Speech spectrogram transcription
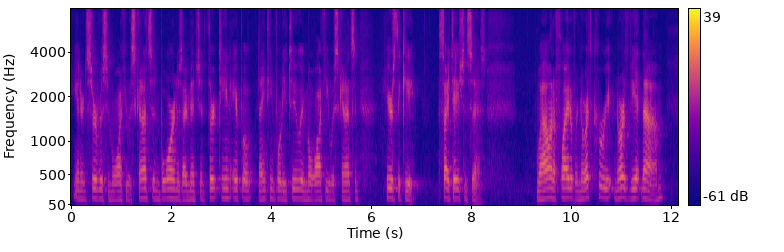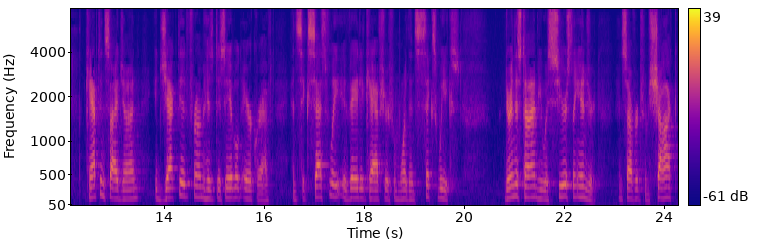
He entered service in Milwaukee, Wisconsin. Born, as I mentioned, 13 April 1942 in Milwaukee, Wisconsin. Here's the key. Citation says, while on a flight over North Korea, North Vietnam, Captain Sijan ejected from his disabled aircraft and successfully evaded capture for more than six weeks. During this time, he was seriously injured and suffered from shock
